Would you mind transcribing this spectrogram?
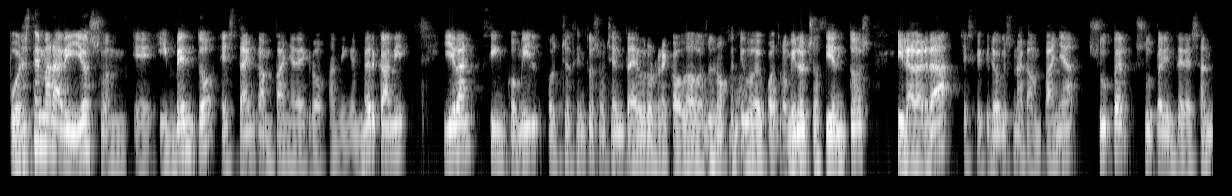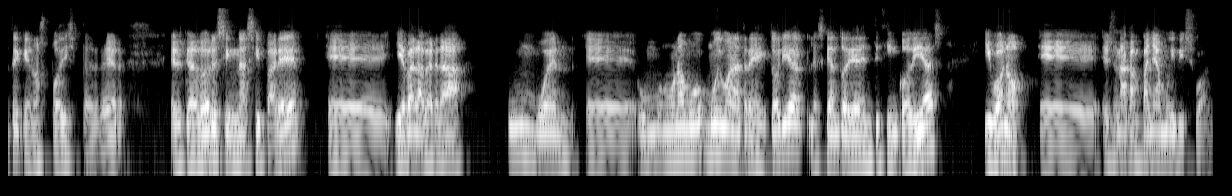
Pues este maravilloso eh, invento está en campaña de crowdfunding en Berkami, llevan 5.880 euros recaudados de un objetivo de 4.800 y la verdad es que creo que es una campaña súper, súper interesante que no os podéis perder. El creador es Ignasi Paré, eh, lleva la verdad un buen, eh, una muy buena trayectoria, les quedan todavía 25 días y bueno, es una campaña muy visual,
